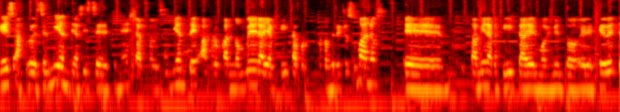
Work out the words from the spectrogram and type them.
que es afrodescendiente, así se define ella, afrodescendiente, afrocandombera y activista por los derechos humanos, eh, también activista del movimiento LGBT.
